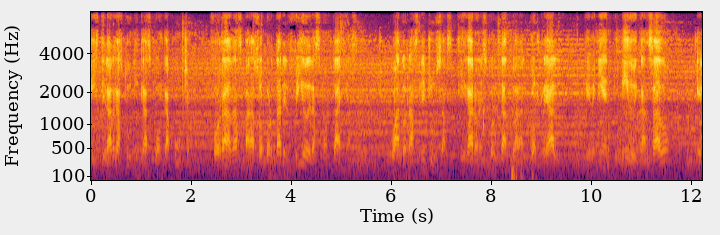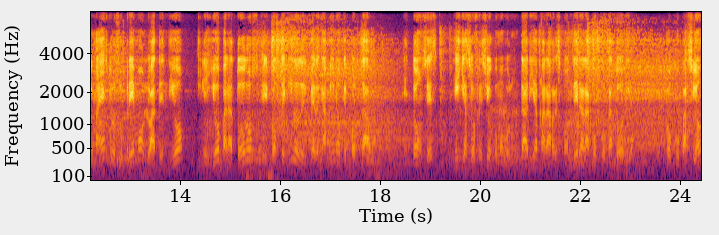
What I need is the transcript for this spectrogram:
viste largas túnicas con capucha, forradas para soportar el frío de las montañas. Cuando las lechuzas llegaron escoltando al halcón real, que venía entumido y cansado, el maestro supremo lo atendió y leyó para todos el contenido del pergamino que portaba. Entonces, ella se ofreció como voluntaria para responder a la convocatoria. Ocupación,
